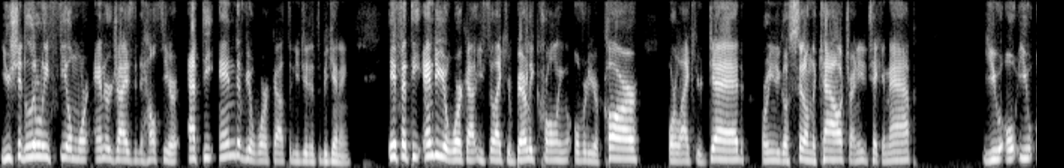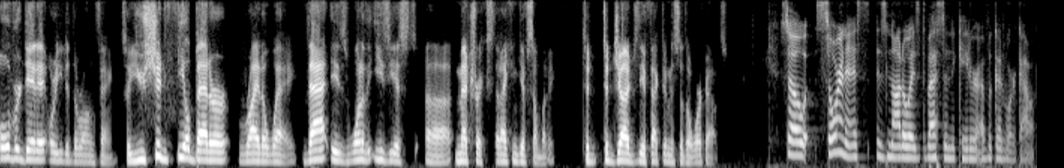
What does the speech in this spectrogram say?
you should literally feel more energized and healthier at the end of your workout than you did at the beginning. If at the end of your workout you feel like you're barely crawling over to your car or like you're dead or you need to go sit on the couch or I need to take a nap, you you overdid it or you did the wrong thing. So you should feel better right away. That is one of the easiest uh, metrics that I can give somebody to to judge the effectiveness of their workouts. So soreness is not always the best indicator of a good workout.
